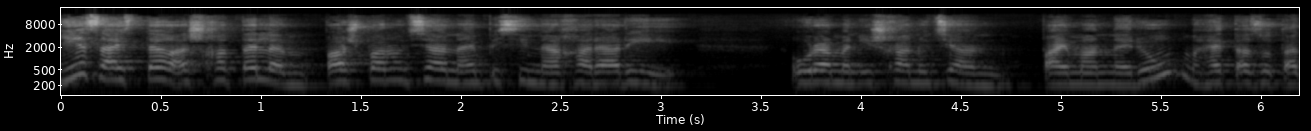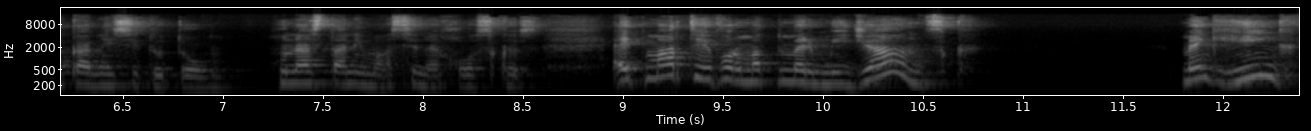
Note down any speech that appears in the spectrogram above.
Ես այստեղ աշխատել եմ պաշտպանության այնպիսի նախարարի ուրեմն իշխանության պայմաններում հետազոտական ինստիտուտում Հունաստանի մասին է խոսքս։ Այդ մարդը երբ որ մտնում էր Միջանցք, մենք 5,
